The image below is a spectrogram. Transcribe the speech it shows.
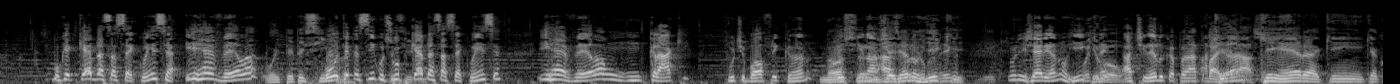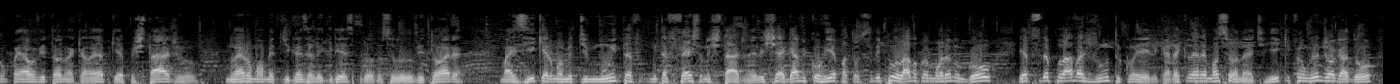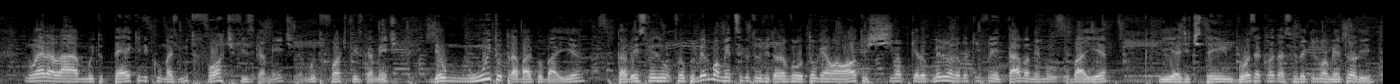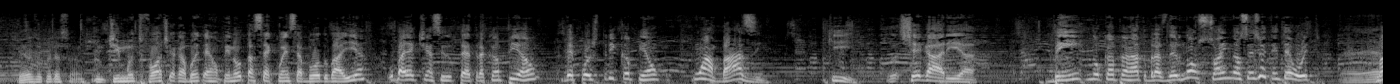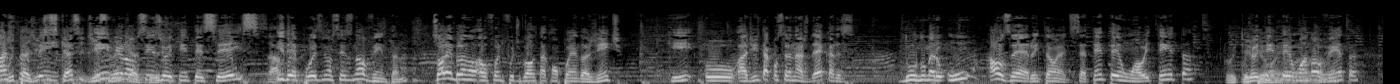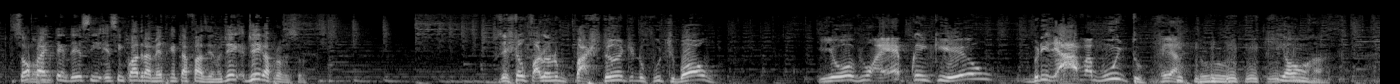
Porque quebra essa sequência e revela 85. Ou né? 85, desculpa, quebra essa sequência e revela um, um craque futebol africano. Nossa, vestindo as nigeriano Rick. O nigeriano Rick, Muito né? gol. Artilheiro do Campeonato Baiano. Quem era, quem, quem acompanhava o Vitória naquela época, ia pro estádio, não era um momento de grandes alegrias pro torcedor do Vitória, mas Rick era um momento de muita, muita festa no estádio, né? Ele chegava e corria pra torcida e pulava comemorando um gol, e a torcida pulava junto com ele, cara. Aquilo era emocionante. Rick foi um grande jogador, não era lá muito técnico, mas muito forte fisicamente, né? muito forte fisicamente, deu muito trabalho pro Bahia. Talvez o- foi o primeiro momento que a torcida do Vitória voltou a ganhar uma autoestima, porque era o primeiro jogador que enfrentava mesmo o Bahia, e a gente tem boas recordações daquele momento ali. Belas recordações. Um time muito forte que acabou interrompendo outra sequência boa do Bahia. O Bahia que tinha sido tetracampeão, depois tricampeão com a base que chegaria bem no Campeonato Brasileiro, não só em 1988, É, mas muita também gente esquece disso, em né, 1986 e depois em 1990, né? Só lembrando ao fã de futebol que está acompanhando a gente, que o, a gente está considerando as décadas do número 1 ao 0, então é de 71 a 80, de 81 81 a a 90, só para entender esse, esse enquadramento que a gente está fazendo. Diga, diga, professor. Vocês estão falando bastante do futebol e houve uma época em que eu brilhava muito. Reator, que honra.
